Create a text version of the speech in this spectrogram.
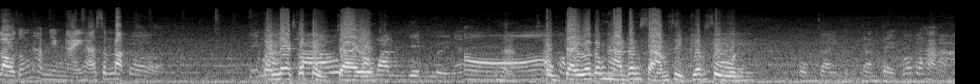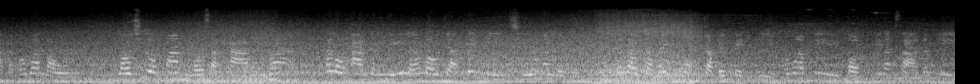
เราต้องทำยังไงคะสำหรับก็ที่ตอนแรกก็ตกใจ เช้ากลางวันเย็นเลยนะ อ๋อ ค่ะตกใจว่าต้องทานทั้ง 30 แคปซูล ตกใจเหมือนกันแต่ก็ต้องค่ะ ทานนะเพราะว่าเราเราเชื่อมั่นเราศรัทธาเลยว่า ถ้าเราทานตรงนี้แล้วเราจะไม่มีเชื้อมะเร็งแล้วเราจะไม่หวนกลับไปเป็นอีกเพราะว่าพี่ตอนที่รักษานะพี่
